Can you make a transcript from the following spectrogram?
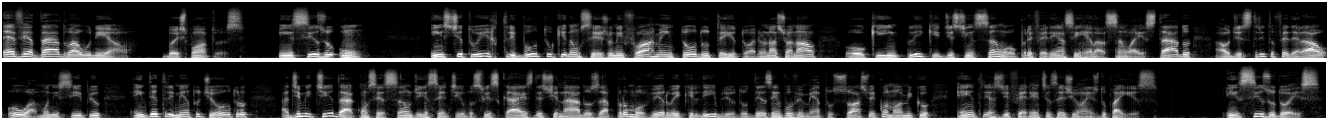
É vedado à União. Dois pontos. Inciso 1 instituir tributo que não seja uniforme em todo o território nacional ou que implique distinção ou preferência em relação a Estado, ao Distrito Federal ou a município, em detrimento de outro, admitida a concessão de incentivos fiscais destinados a promover o equilíbrio do desenvolvimento socioeconômico entre as diferentes regiões do país. Inciso 2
